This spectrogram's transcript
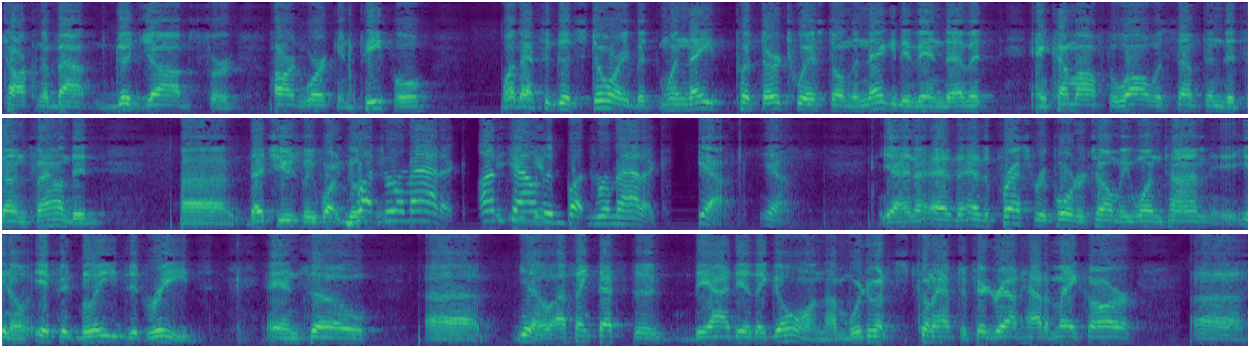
talking about good jobs for hardworking people. Well, that's a good story, but when they put their twist on the negative end of it and come off the wall with something that's unfounded, uh, that's usually what goes. But dramatic, unfounded, gets, but dramatic. Yeah, yeah, yeah. And as as a press reporter told me one time, you know, if it bleeds, it reads. And so, uh, you know, I think that's the the idea they go on. Um, we're going to have to figure out how to make our uh,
